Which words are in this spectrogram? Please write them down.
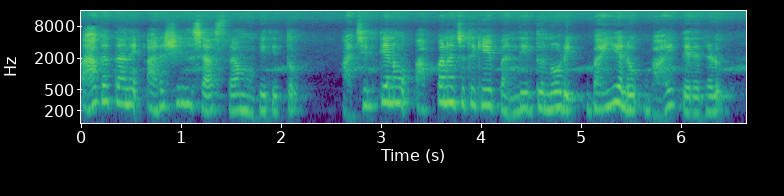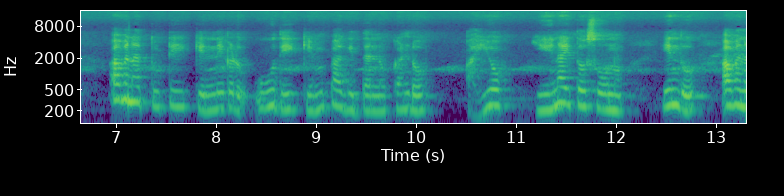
ಆಗ ತಾನೇ ಅರಶಿನ ಶಾಸ್ತ್ರ ಮುಗಿದಿತ್ತು. ಅಚಿಂತ್ಯನು ಅಪ್ಪನ ಜೊತೆಗೆ ಬಂದಿದ್ದು ನೋಡಿ ಬೈಯಲು ಬಾಯಿ ತೆರೆದಳು. ಅವನ ತುಟಿ ಕೆನ್ನೆಗಳು ಊದಿ ಕೆಂಪಾಗಿದ್ದನ್ನು ಕಂಡು, ಅಯ್ಯೋ, ಏನಾಯ್ತೋ ಸೋನು? ಎಂದು ಅವನ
